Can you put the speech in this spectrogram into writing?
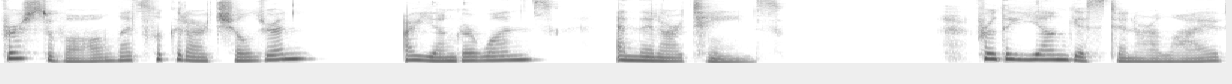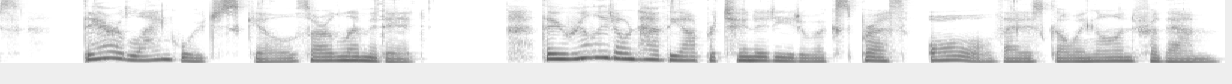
First of all, let's look at our children, our younger ones, and then our teens. For the youngest in our lives, their language skills are limited. They really don't have the opportunity to express all that is going on for them.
